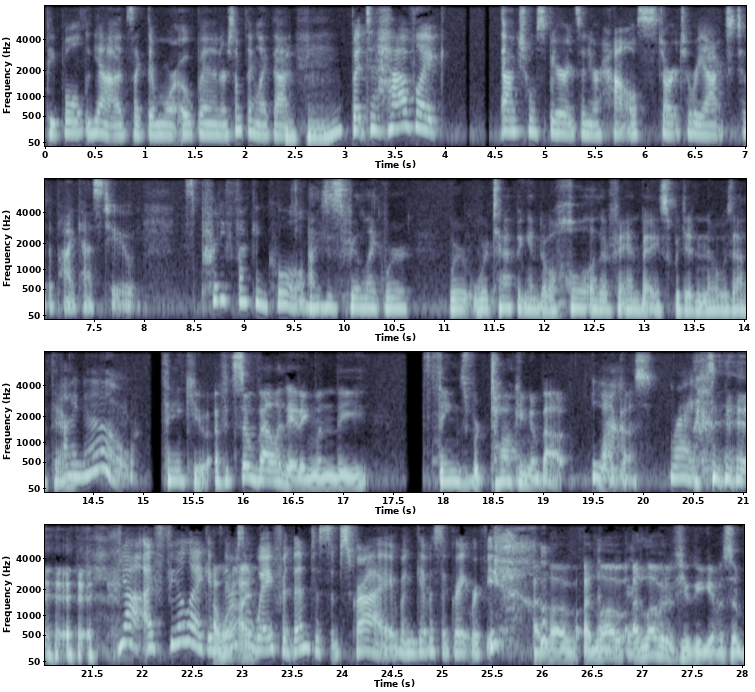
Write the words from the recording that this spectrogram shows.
people, yeah, it's like they're more open or something like that. Mm-hmm. But to have like actual spirits in your house start to react to the podcast too, it's pretty fucking cool. I just feel like we're we're we're tapping into a whole other fan base we didn't know was out there. I know. Thank you. If it's so validating when the things we're talking about like us. Right. yeah, I feel like if wanna- there's a I- way for them to subscribe and give us a great review. I love, I love. I love it if you could give us a,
